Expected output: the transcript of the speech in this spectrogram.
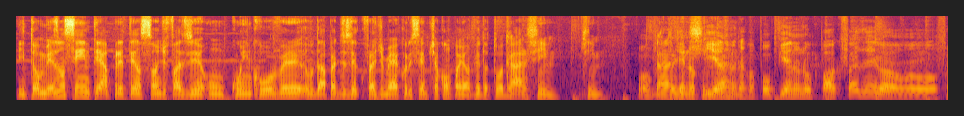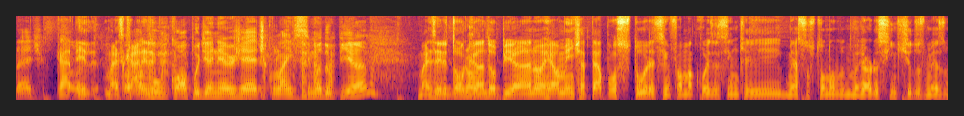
Então, mesmo sem ter a pretensão de fazer um Queen cover, dá pra dizer que o Fred Mercury sempre te acompanhou a vida toda. Cara, sim, sim. Pô, cara pra tem no que sim, piano, cara. dá pra pôr o piano no palco e fazer igual o Fred. Cara, ele- mas, cara, ele- um copo de energético lá em cima do piano. Mas ele tocando o piano, realmente até a postura, assim, foi uma coisa assim que me assustou no melhor dos sentidos mesmo.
